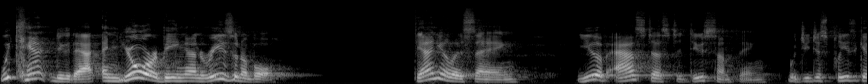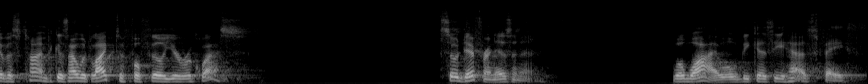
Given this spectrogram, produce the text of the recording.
We can't do that, and you're being unreasonable. Daniel is saying, You have asked us to do something. Would you just please give us time? Because I would like to fulfill your requests. So different, isn't it? Well, why? Well, because he has faith.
